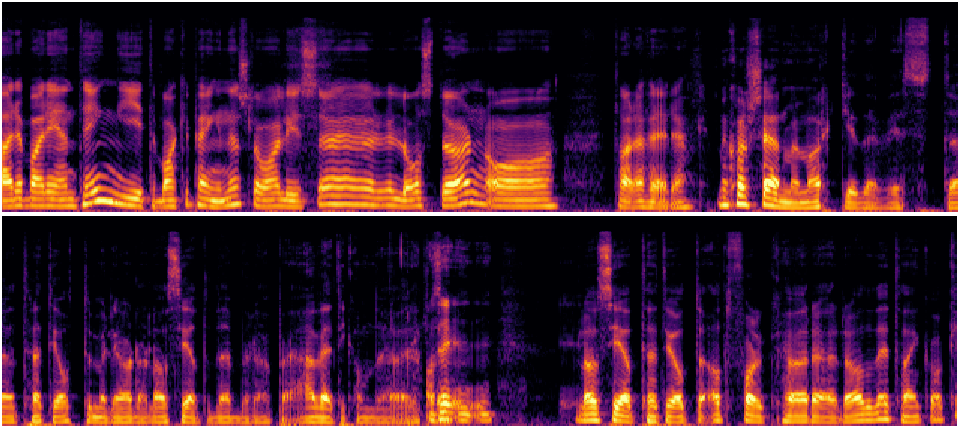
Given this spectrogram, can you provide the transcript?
er det bare én ting. Gi tilbake pengene, slå av lyset, lås døren og ta deg ferie. Men hva skjer med markedet hvis 38 milliarder, la oss si at det beløpet, jeg vet ikke om det er riktig. Altså, La oss si at 38, at folk hører rådet ditt og tenker ok,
